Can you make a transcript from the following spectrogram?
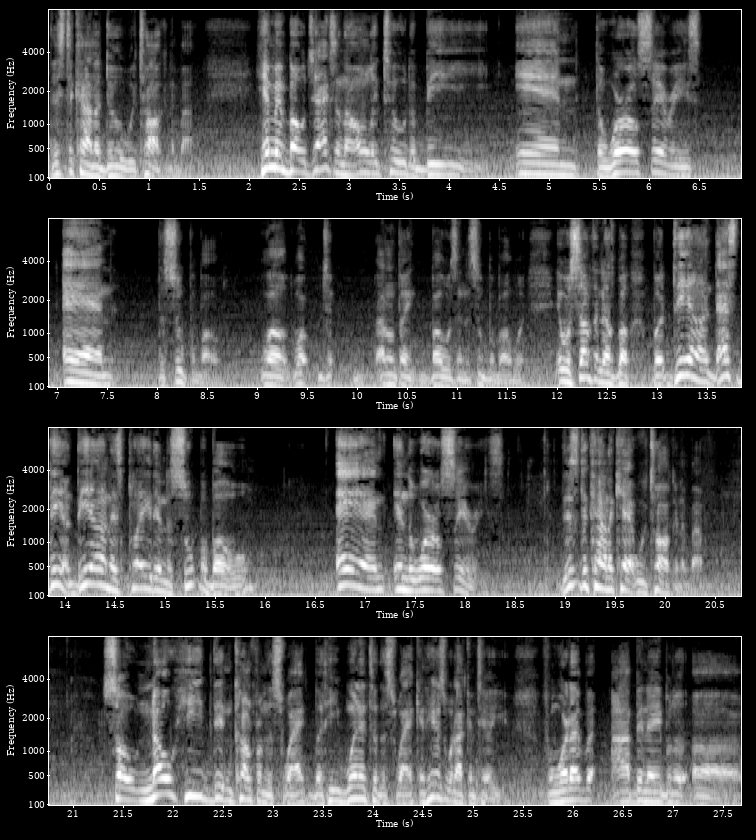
This the kind of dude we're talking about. Him and Bo Jackson are only two to be in the World Series and the Super Bowl. Well, I don't think Bo was in the Super Bowl, but it was something else. But, but Deion, that's Deion. Deion has played in the Super Bowl and in the World Series. This is the kind of cat we're talking about. So, no, he didn't come from the SWAC, but he went into the SWAC. And here's what I can tell you. From whatever I've been able to uh,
